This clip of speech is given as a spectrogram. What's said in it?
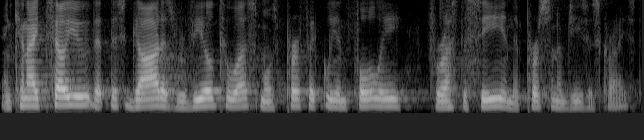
And can I tell you that this God is revealed to us most perfectly and fully for us to see in the person of Jesus Christ?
